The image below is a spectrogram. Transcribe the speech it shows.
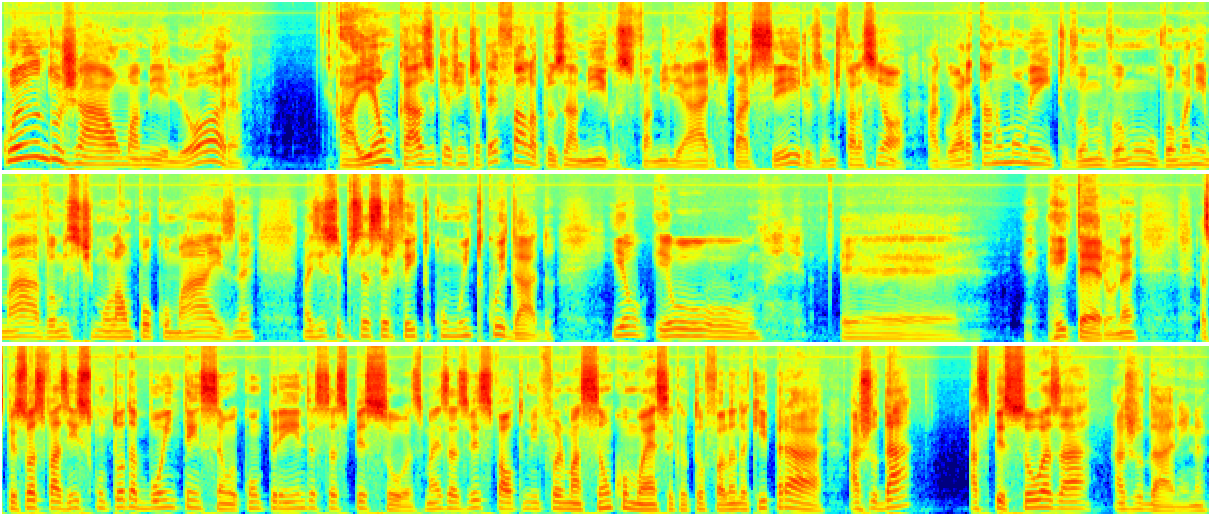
Quando já há uma melhora, Aí é um caso que a gente até fala para os amigos, familiares, parceiros, a gente fala assim, ó, agora está no momento, vamos, vamos, vamos animar, vamos estimular um pouco mais, né? Mas isso precisa ser feito com muito cuidado. E eu, eu é, reitero, né? As pessoas fazem isso com toda boa intenção, eu compreendo essas pessoas, mas às vezes falta uma informação como essa que eu estou falando aqui para ajudar as pessoas a ajudarem, né?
